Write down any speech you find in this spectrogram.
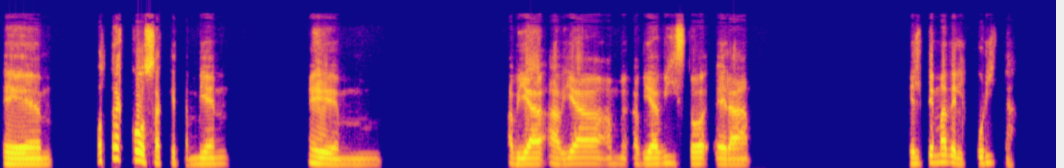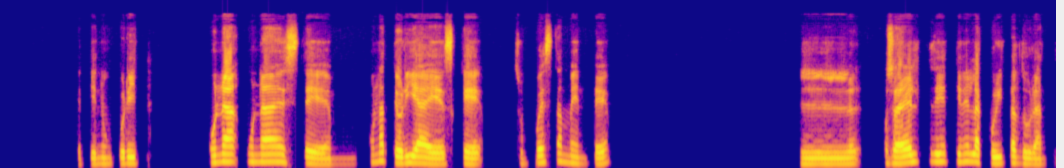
Eh, otra cosa que también eh, había, había, había visto era el tema del curita. que tiene un curita. Una, una, este, una teoría es que supuestamente, o sea, él tiene la curita durante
